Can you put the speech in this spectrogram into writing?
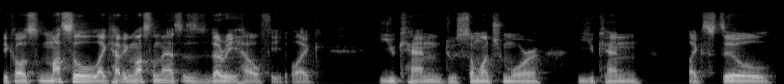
because muscle like having muscle mass is very healthy like you can do so much more you can like still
